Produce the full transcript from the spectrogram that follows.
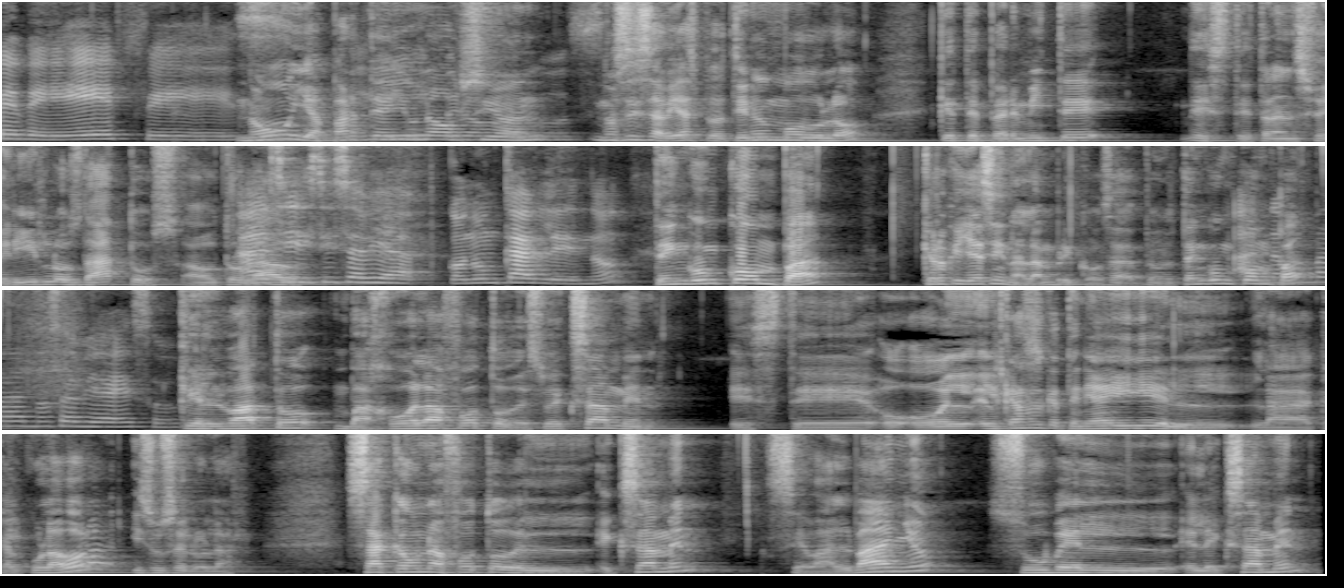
meter PDFs. No, y aparte hay una opción, no sé si sabías, pero tiene un módulo que te permite este, transferir los datos a otro Ah, lado. sí, sí sabía, con un cable, ¿no? Tengo un compa, creo que ya es inalámbrico, o sea, tengo un Ah, compa no, ma, no sabía eso. que el vato bajó la foto de su examen, este, o, o el, el caso es que tenía ahí el- la calculadora y su celular. Saca una foto del examen, se va al baño, sube el, el examen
